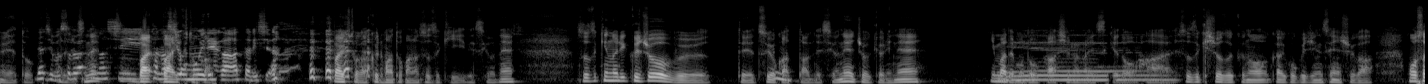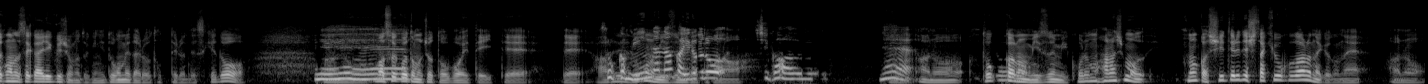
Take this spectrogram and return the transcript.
えーと大丈夫それは悲しい悲しい思い出があったりしない。バイクとか車とかの鈴木ですよね。鈴木の陸上部って強かったんですよね、長距離ね今でもどうかは知らないですけど、はい、鈴木所属の外国人選手が大阪の世界陸上の時に銅メダルを取ってるんですけど、あのまあ、そういうことももちょっと覚えていてでそっかみんななんかいろいろ違うね。うんあのどっかの湖これも話もなんか C テレでした記憶があるんだけどね。あの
